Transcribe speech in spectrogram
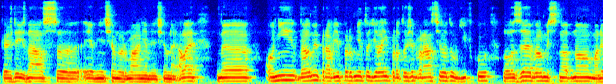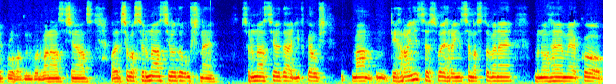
každý z nás eh, je v něčem normální a v něčem ne. Ale uh, oni velmi pravděpodobně to dělají, protože 12-letou dívku lze velmi snadno manipulovat, nebo 12, 13, ale třeba 17-letou už ne. 17-letá dívka už má ty hranice, své hranice nastavené mnohem jako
